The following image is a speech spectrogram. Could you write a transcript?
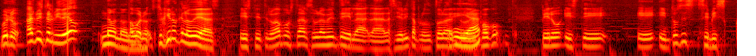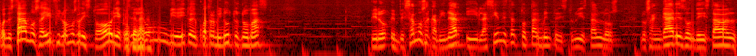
Bueno, ¿has visto el video? No, no, no. Ah, bueno, sugiero que lo veas. Este, te lo va a mostrar seguramente la, la- la señorita productora dentro Ya. de poco. Pero este, eh, entonces se me, cuando estábamos ahí filmamos la historia, que Claro. fue un videito de cuatro minutos no más. Pero empezamos a caminar y la hacienda está totalmente destruida. Están los, los hangares donde estaban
